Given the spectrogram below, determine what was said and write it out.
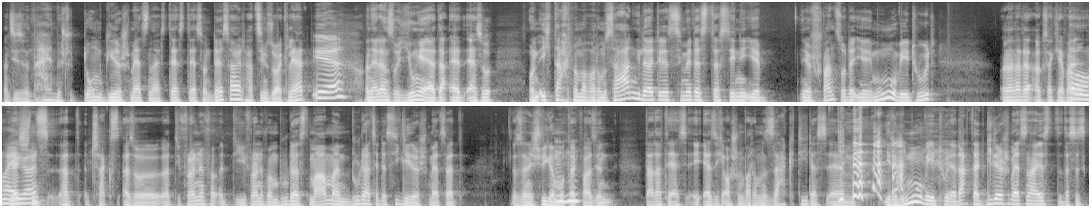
Dann sie so, nein, bist du dumm, Gliederschmerzen heißt das, das und das halt, hat sie ihm so erklärt. Ja. Und er dann so, Junge, er, da- er, er so, und ich dachte mir mal, warum sagen die Leute das zu mir, dass, dass denen ihr, ihr Schwanz oder ihr Mumu wehtut? Und dann hat er auch gesagt, ja, weil Oh letztens hat Chucks, also hat die Freundin von, die Freundin von Bruders Mom, mein Bruder erzählt, dass sie Gliederschmerzen hat. Also seine Schwiegermutter Mhm. quasi. Und Da dachte er, er sich auch schon, warum sagt die, dass ähm, ihre Mumu wehtut? Er dachte halt, Gliederschmerzen heißt, dass, es,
